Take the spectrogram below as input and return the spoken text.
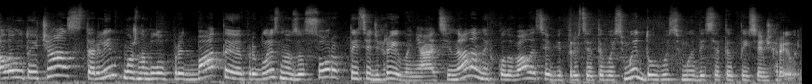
Але у той час Starlink можна було придбати приблизно за 40 тисяч гривень, а ціна на них коливалася від 38 до 80 тисяч гривень.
